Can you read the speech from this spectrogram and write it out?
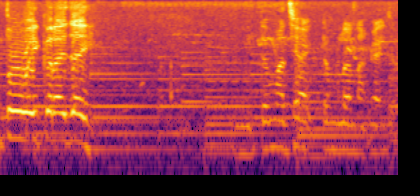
कोण तो वय करायचा आहे. मी तर माझ्या आयटमला नागायचा.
